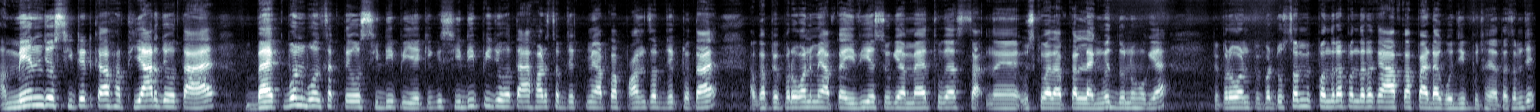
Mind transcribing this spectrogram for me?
मेन जो सीटेट का हथियार जो होता है बैकबोन बोल सकते हो सी डी पी है, क्योंकि सी डी पी जो होता है, हर सब्जेक्ट में आपका पाँच सब्जेक्ट होता है। आपका पेपर वन में आपका ई वी एस हो गया मैथ हो गया उसके बाद आपका लैंग्वेज दोनों हो गया। पेपर वन पेपर टू सब में पंद्रह पंद्रह का आपका पैडागोजी पूछा जाता है, समझे?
